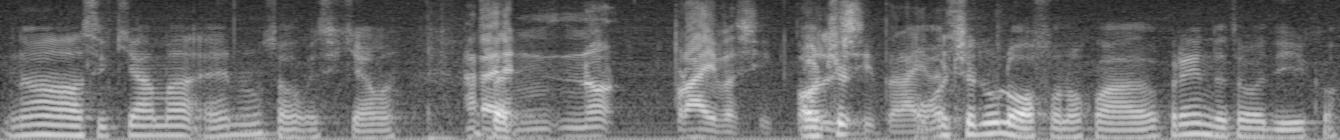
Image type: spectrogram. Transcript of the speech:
No, si chiama. Eh, non so come si chiama. Vabbè, no, privacy, ho, il policy, ce- ho il privacy. cellulofono qua, lo prendo e te lo dico.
